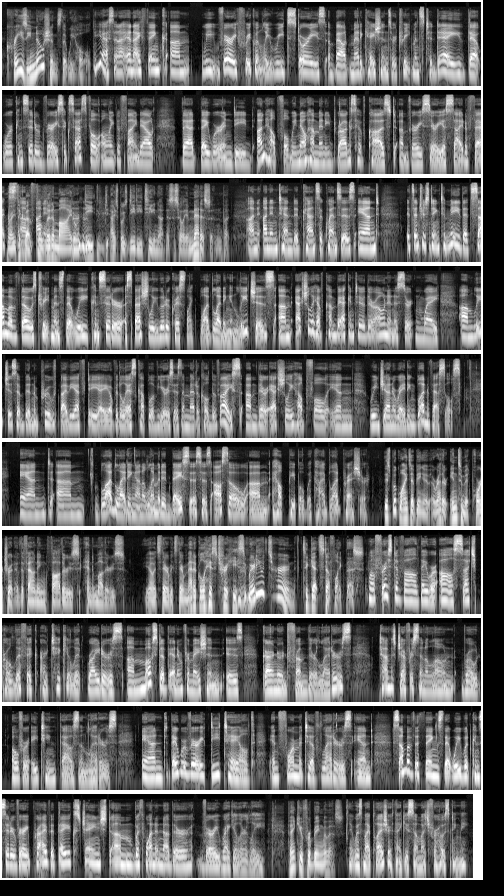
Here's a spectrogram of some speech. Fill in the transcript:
crazy notions that we hold. Yes, and I, and I think um, we very frequently read stories about medications or treatments today that were considered very successful, only to find out that they were indeed unhelpful. We know how many drugs have caused um, very serious side effects. Right? You think um, about thalidomide or D, D, I suppose DDT, not necessarily a medicine, but un- unintended consequences. And it's interesting to me that some of those treatments that we consider especially ludicrous, like bloodletting and leeches, um, actually have come back into their own in a certain way. Um, leeches have been approved by the FDA over the last couple of years as a medical device. Um, they're actually helpful in regenerating blood vessels. And um, bloodletting on a limited basis has also um, helped people with high blood pressure. This book winds up being a, a rather intimate portrait of the founding fathers and mothers. You know, it's their it's their medical histories. Where do you turn to get stuff like this? Well, first of all, they were all such prolific, articulate writers. Um, most of that information is garnered from their letters. Thomas Jefferson alone wrote over 18,000 letters. And they were very detailed, informative letters. And some of the things that we would consider very private, they exchanged um, with one another very regularly. Thank you for being with us. It was my pleasure. Thank you so much for hosting me.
